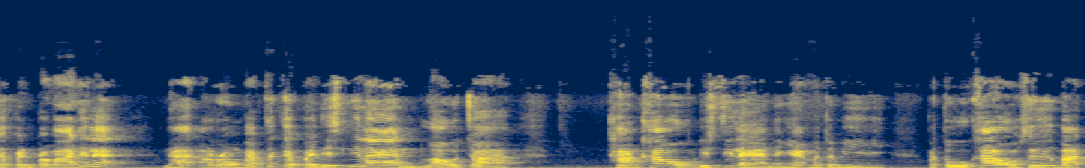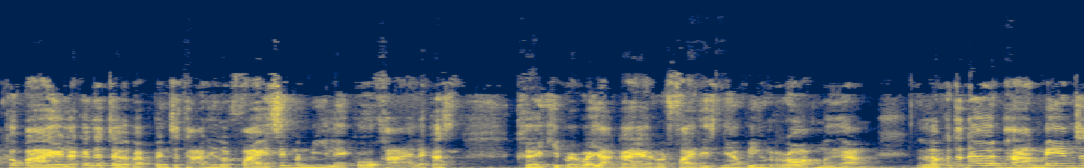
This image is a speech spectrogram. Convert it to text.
จะเป็นประมาณนี้แหละ นะอารมณ์แบบถ้าเกิดไปดิสนีย์แลนด์เราจะทางเข้าดิสนีย์แลนด์อย่างเงี้ยมันจะมีประตูเข้าซื้อบัตรเข้าไป แล้วก็จะเจอแบบเป็นสถานีรถไฟ ซึ่งมันมีเลโก้ขายแล้วก็เคยคิดไว้ว่าอยากได้รถไฟดิสนีย์วิ่งรอบเมือง เราก็จะเดินผ่านเมนส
